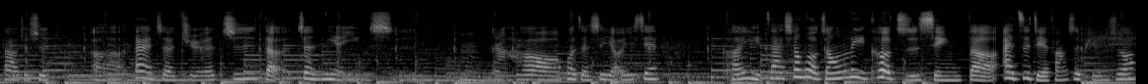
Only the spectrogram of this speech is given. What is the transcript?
到，就是呃带着觉知的正念饮食，嗯，然后或者是有一些可以在生活中立刻执行的爱自己的方式，比如说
